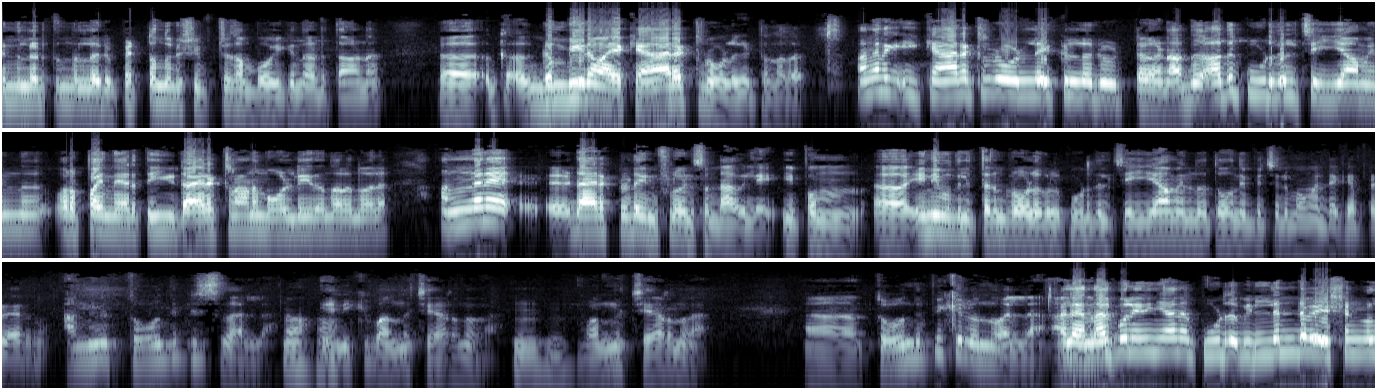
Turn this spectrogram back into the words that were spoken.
എന്നുള്ളിടത്തു നിന്നുള്ള ഒരു പെട്ടെന്നൊരു ഷിഫ്റ്റ് സംഭവിക്കുന്നിടത്താണ് അടുത്താണ് ഗംഭീരമായ ക്യാരക്ടർ റോൾ കിട്ടുന്നത്. അങ്ങനെ ഈ ക്യാരക്ടർ റോളിലേക്കുള്ള ഒരു ടേൺ അത് അത് കൂടുതൽ ചെയ്യാമെന്ന് ഉറപ്പായി നേരത്തെ ഈ ഡയറക്ടറാണ് മോൾഡ് ചെയ്തെന്ന് പറയുന്ന പോലെ അങ്ങനെ ഡയറക്ടറുടെ ഇൻഫ്ലുവൻസ് ഉണ്ടാവില്ലേ? ഇപ്പം ഇനി മുതൽ ഇത്തരം റോളുകൾ കൂടുതൽ ചെയ്യാം എന്ന് തോന്നിപ്പിച്ചൊരു മൊമെന്റ് ഒക്കെ എപ്പോഴായിരുന്നു? അങ്ങനെ തോന്നിപ്പിച്ചതല്ല. എനിക്ക് വന്ന് ചേർന്നതാ. വന്ന് ചേർന്നതാ. തോന്നിപ്പിക്കലൊന്നുമല്ല. അല്ല എന്നാൽ പോലും ഇനി ഞാൻ കൂടുതൽ വില്ലന്റെ വേഷങ്ങൾ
